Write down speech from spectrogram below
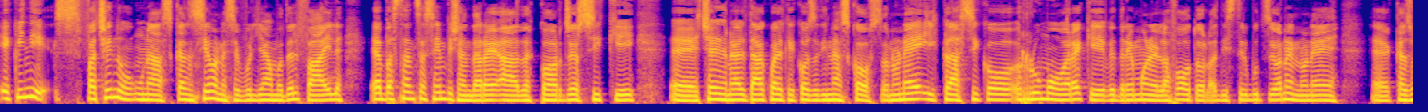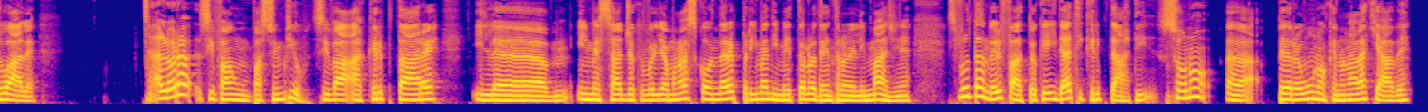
e quindi facendo una scansione, se vogliamo, del file è abbastanza semplice andare ad accorgersi che eh, c'è in realtà qualche cosa di nascosto. Non è il classico rumore che vedremo nella foto, la distribuzione non è eh, casuale. Allora si fa un passo in più, si va a criptare il, uh, il, messaggio che vogliamo nascondere prima di metterlo dentro nell'immagine, sfruttando il fatto che i dati criptati sono, uh, per uno che non ha la chiave,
